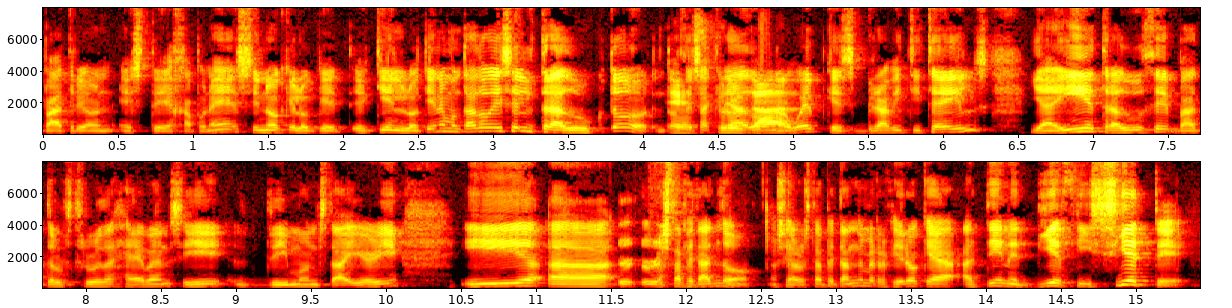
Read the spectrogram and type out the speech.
Patreon este japonés, sino que, lo que eh, quien lo tiene montado es el traductor. Entonces ha creado una web que es Gravity Tales y ahí traduce Battle Through the Heavens y Demon's Diary y uh, lo está petando. O sea, lo está petando, me refiero que tiene 17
